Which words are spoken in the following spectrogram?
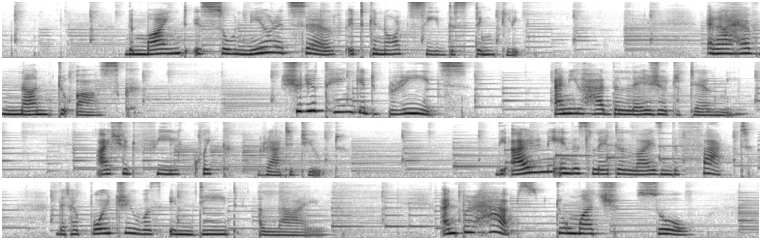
The mind is so near itself it cannot see distinctly. And I have none to ask. Should you think it breathes and you had the leisure to tell me, I should feel quick gratitude. The irony in this letter lies in the fact that her poetry was indeed alive, and perhaps too much so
